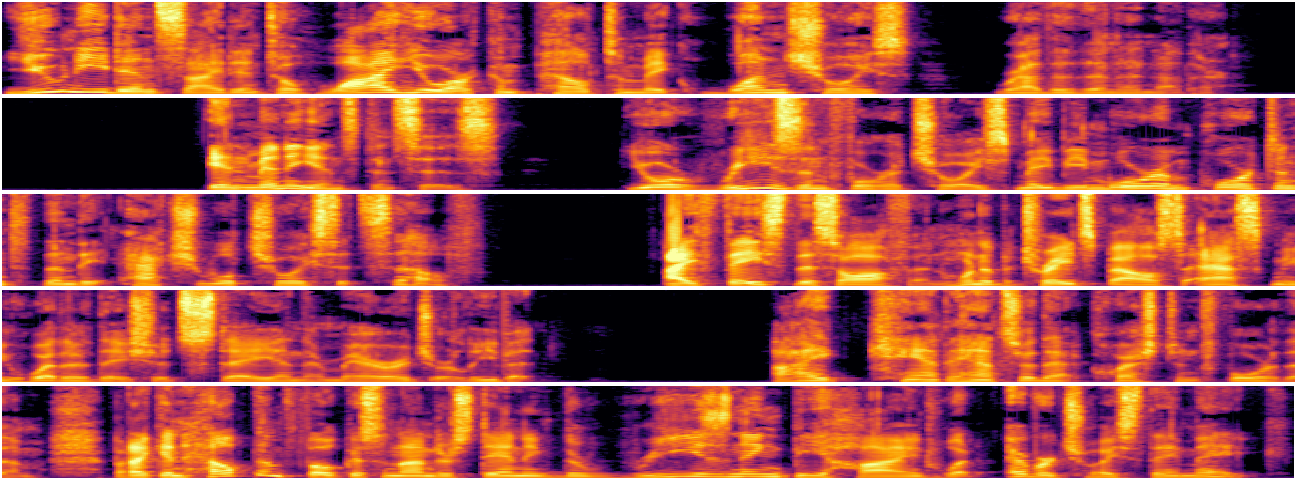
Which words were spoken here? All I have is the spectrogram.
You need insight into why you are compelled to make one choice rather than another. In many instances, your reason for a choice may be more important than the actual choice itself. I face this often when a betrayed spouse asks me whether they should stay in their marriage or leave it. I can't answer that question for them, but I can help them focus on understanding the reasoning behind whatever choice they make.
